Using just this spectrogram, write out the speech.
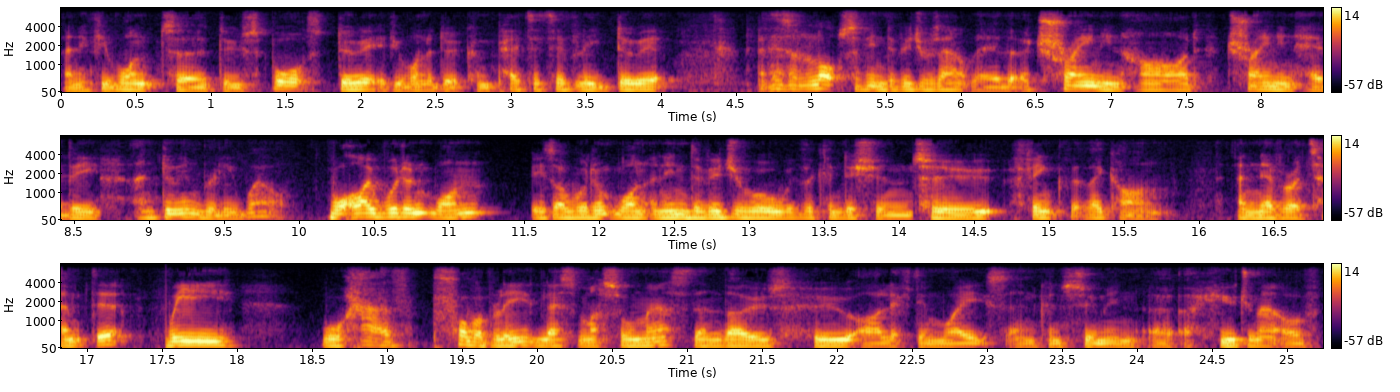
and if you want to do sports, do it. If you want to do it competitively, do it. But there's lots of individuals out there that are training hard, training heavy, and doing really well. What I wouldn't want is I wouldn't want an individual with the condition to think that they can't and never attempt it. We will have probably less muscle mass than those who are lifting weights and consuming a, a huge amount of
